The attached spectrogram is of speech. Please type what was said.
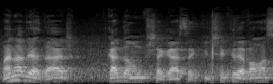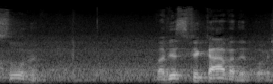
Mas na verdade, cada um que chegasse aqui tinha que levar uma surra para ver se ficava depois.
